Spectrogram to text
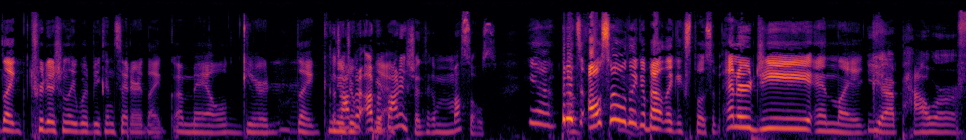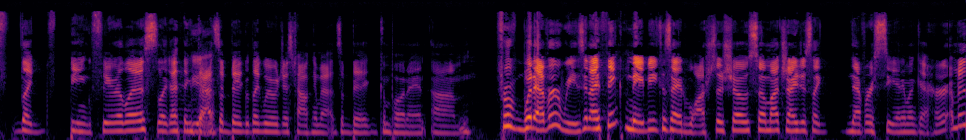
like traditionally would be considered like a male geared mm-hmm. like Because ninja- upper, upper yeah. body strength, like muscles. Yeah, but it's also like about like explosive energy and like Yeah, power. like being fearless. Like I think Yeah. that's a big like we were just talking about. It's a big component. Um, for whatever reason, I think maybe because I had watched the show so much, and I just like never see anyone get hurt. I'm like,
